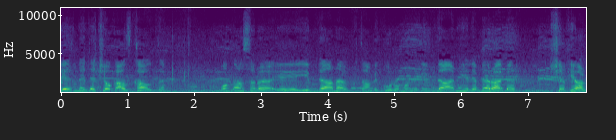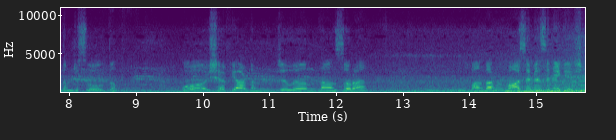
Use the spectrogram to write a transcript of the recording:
Vezne'de çok az kaldım. Ondan sonra e, imdana, tabii kurumun imdanı ile beraber şef yardımcısı oldum. O şef yardımcılığından sonra bankanın muhasebesine geçtim.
